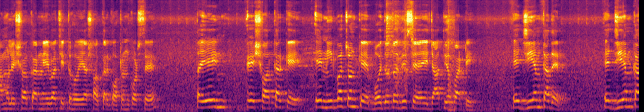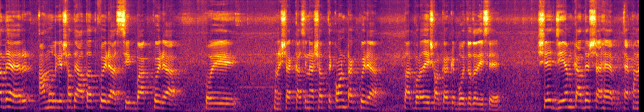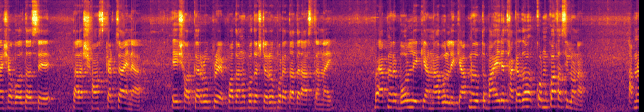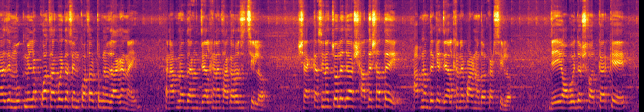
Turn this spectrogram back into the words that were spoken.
আমলিক সরকার নির্বাচিত হইয়া সরকার গঠন করছে। তাই এই এই সরকারকে এই নির্বাচনকে বৈধতা দিছে এই জাতীয় পার্টি। এই জিএম কাদের? এই জিএম কাদের আমলগের সাথে আতাত কইরা, সিট বাক কইরা, ওই মানে শেখ হাসিনার সাথে কন্ট্যাক্ট কইরা তারপরে এই সরকারকে বৈধতা দিছে। সে জিএম কাদের সাহেব এখন এসে বলতেছে, তারা সংস্কার চায় না। এই সরকারের উপরে, প্রধান উপদেষ্টার উপরে তাদের আস্থা নাই। ভাই, আপনারা বললে কি আর না বললে কি? আপনাদের তো বাইরে থাকা তো কোনো কথা ছিল না। আপনারা যে মুখ মিলে কথা কইতাছেন, কথার তো কোনো জায়গা নাই। কারণ আপনাদের এখন জেলখানা থাকার উচিত ছিল। শেখ হাসিনা চলে যাওয়ার সাথে সাথেই আপনাদেরকে জেলখানায় পাঠানো দরকার ছিল। যে এই অবৈধ সরকারকে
